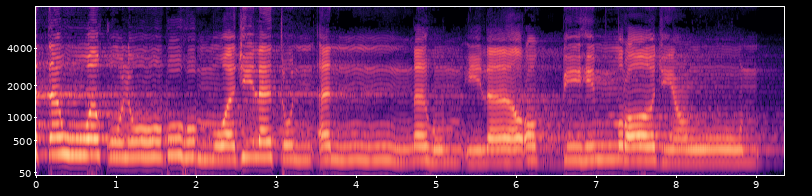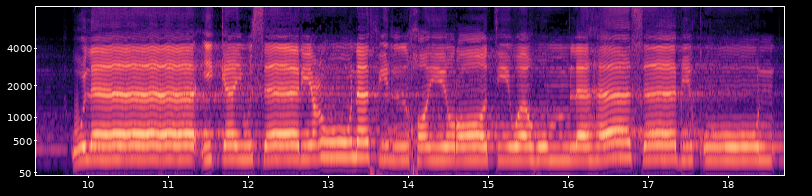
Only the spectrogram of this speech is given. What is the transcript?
آتوا وقلوبهم وجلة أنهم إلى ربهم راجعون أولئك يسارعون في الخيرات وهم لها سابقون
